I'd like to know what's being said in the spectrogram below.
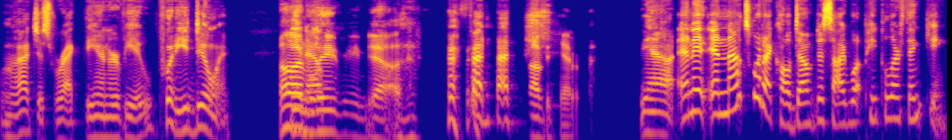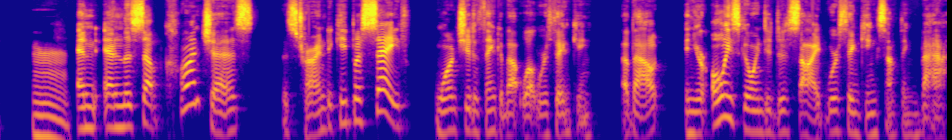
Well, that just wrecked the interview. What are you doing? Oh, You know? leaving. Yeah. Off the camera. Yeah. And it, and that's what I call don't decide what people are thinking. Mm, And and the subconscious that's trying to keep us safe wants you to think about what we're thinking about. And you're always going to decide we're thinking something bad.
